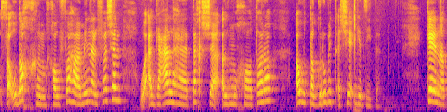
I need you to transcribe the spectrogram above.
سأضخم خوفها من الفشل وأجعلها تخشى المخاطرة أو تجربة أشياء جديدة. كانت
